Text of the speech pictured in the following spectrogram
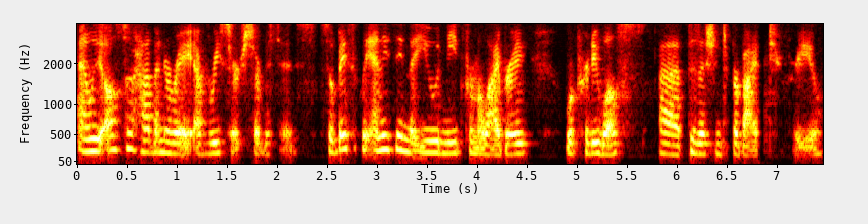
and we also have an array of research services. So basically anything that you would need from a library, we're pretty well uh, positioned to provide for you.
